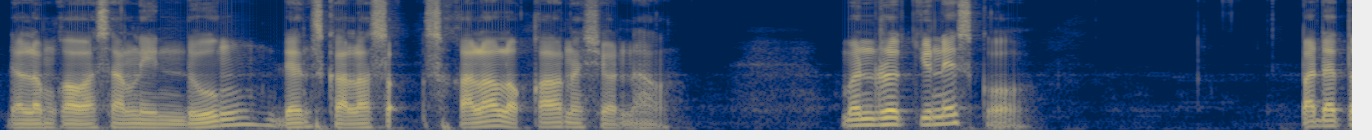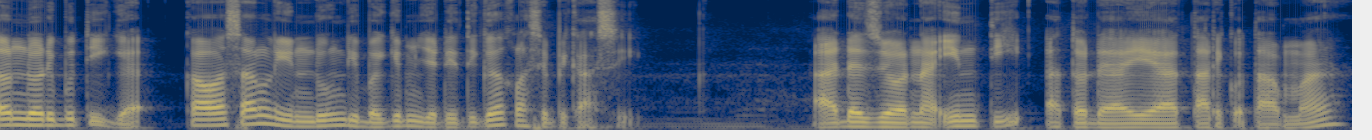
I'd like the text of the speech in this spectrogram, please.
dalam kawasan lindung dan skala skala lokal nasional. Menurut UNESCO, pada tahun 2003, kawasan lindung dibagi menjadi tiga klasifikasi. Ada zona inti atau daya tarik utama,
